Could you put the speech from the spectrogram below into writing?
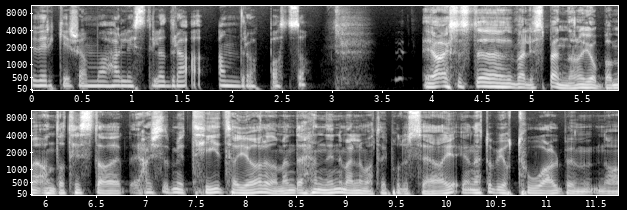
du virker som å ha lyst til å dra andre opp også. Ja, jeg syns det er veldig spennende å jobbe med andre artister. Jeg har ikke så mye tid til å gjøre det, men det hender innimellom at jeg produserer. Jeg har nettopp gjort to album nå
